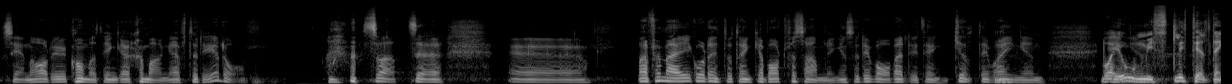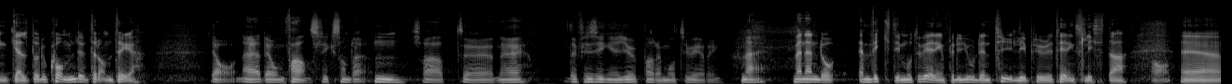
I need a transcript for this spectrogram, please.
sen har det ju kommit engagemang efter det då. så att, eh, eh, men för mig går det inte att tänka bort församlingen, så det var väldigt enkelt. Det var mm. ingen... Vad är omistligt helt enkelt? Och då kom du till de tre? Ja, nej, de fanns liksom där. Mm. Så att, eh, nej, det finns ingen djupare motivering. Nej, men ändå en viktig motivering, för du gjorde en tydlig prioriteringslista. Ja. Eh,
